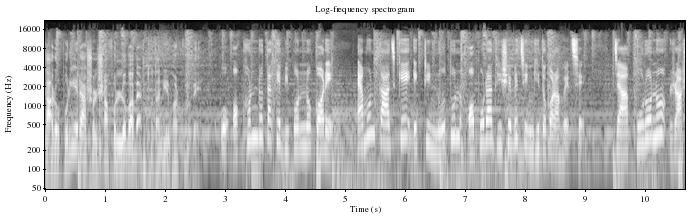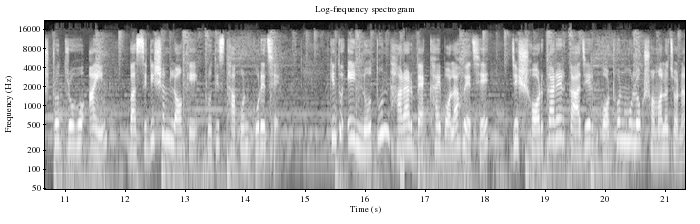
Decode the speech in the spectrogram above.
তার উপরই এর আসল সাফল্য বা ব্যর্থতা নির্ভর করবে। ও অখণ্ডতাকে বিপন্ন করে, এমন কাজকে একটি নতুন অপরাধ হিসেবে চিহ্নিত করা হয়েছে, যা পুরনো রাষ্ট্রদ্রোহ আইন বা সিডিশন লকে প্রতিস্থাপন করেছে। কিন্তু এই নতুন ধারার ব্যাখ্যায় বলা হয়েছে যে সরকারের কাজের গঠনমূলক সমালোচনা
